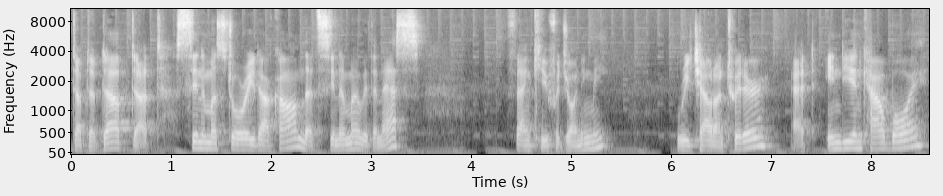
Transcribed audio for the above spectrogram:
www.sinemastory.com. That's cinema with an S. Thank you for joining me. Reach out on Twitter at Indian Cowboy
